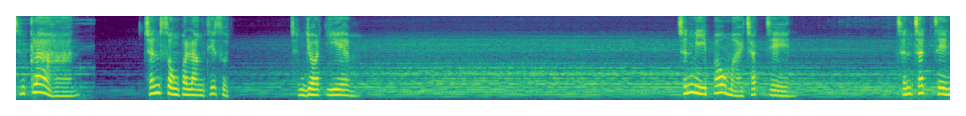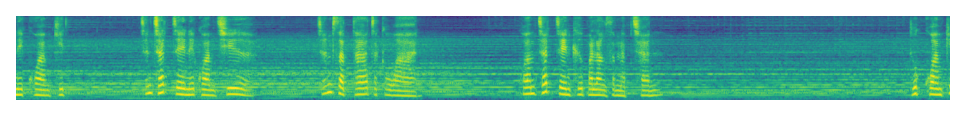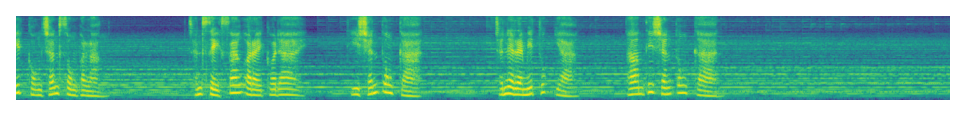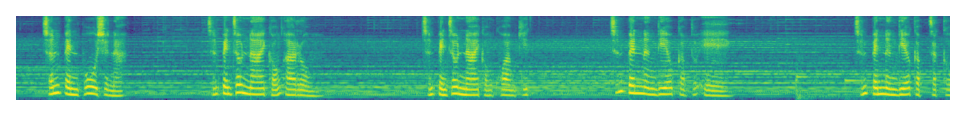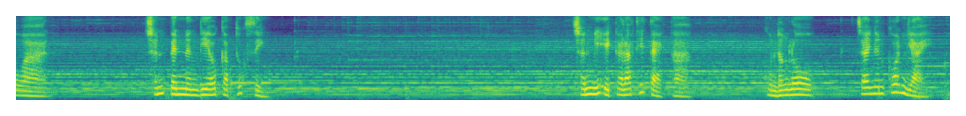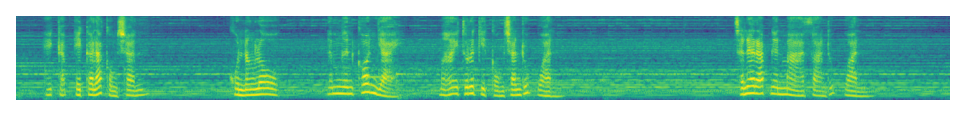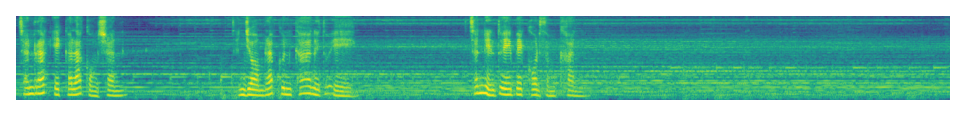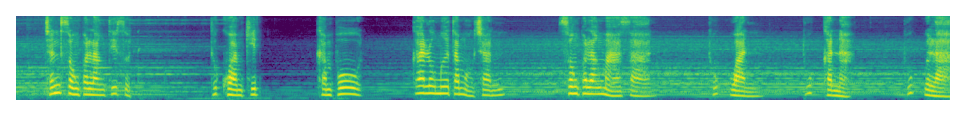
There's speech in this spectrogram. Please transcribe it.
ฉันกล้าหาญ ฉันทรงพลังที่สุด ฉันยอดเยี่ยม ฉันมีเป้าหมายชัดเจน ฉันชัดเจนในความคิด ฉันชัดเจนในความเชื่อ ฉันศรัทธาจักรวาล ความชัดเจนคือพลังสำหรับฉัน ทุกความคิดของฉันทรงพลัง ฉันเสกสร้างอะไรก็ได้ ที่ฉันต้องการ ฉันเนรมิตทุกอย่าง ตามที่ฉันต้องการ ฉันเป็นผู้ชนะ ฉันเป็นเจ้านายของอารมณ์ ฉันเป็นเจ้านายของความคิด ฉันเป็นหนึ่งเดียวกับตัวเอง ฉันเป็นหนึ่งเดียวกับจักรวาล ฉันเป็นหนึ่งเดียวกับทุกสิ่ง ฉันมีเอกลักษณ์ที่แตกต่าง คนทั้งโลกจ่ายเงินก้อนใหญ่ให้กับเอกลักษณ์ของฉัน คนทั้งโลกนำเงินก้อนใหญ่มาให้ธุรกิจของฉันทุกวัน ฉันได้รับเงินมหาศาลทุกวัน ฉันรักเอกลักษณ์ของฉัน ฉันยอมรับคุณค่าในตัวเอง ฉันเห็นตัวเองเป็นคนสำคัญฉันทรงพลังที่สุด ทุกความคิด คำพูด การลงมือทำของฉัน ทรงพลังมหาศาล ทุกวัน ทุกขณะ ทุกเวลา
